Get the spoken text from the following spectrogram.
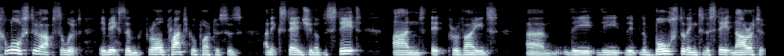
close to absolute. It makes them, for all practical purposes, an extension of the state, and it provides um, the, the the the bolstering to the state narrative.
